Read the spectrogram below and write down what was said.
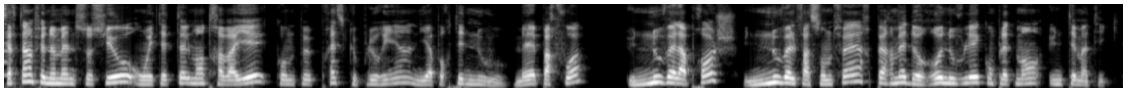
Certains phénomènes sociaux ont été tellement travaillés qu'on ne peut presque plus rien y apporter de nouveau. Mais parfois, une nouvelle approche, une nouvelle façon de faire permet de renouveler complètement une thématique.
